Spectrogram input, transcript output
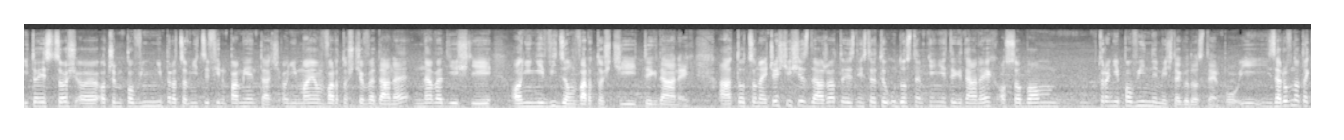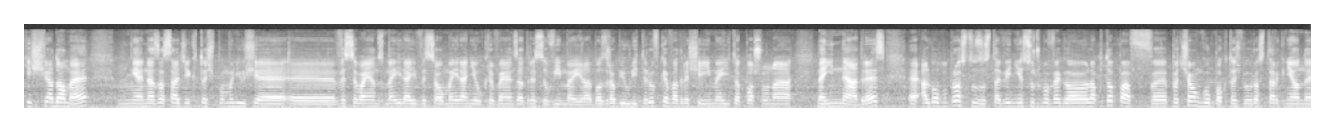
I to jest coś, o czym powinni pracownicy firm pamiętać. Oni mają wartościowe dane, nawet jeśli oni nie widzą wartości tych danych. A to, co najczęściej się zdarza, to jest niestety udostępnienie tych danych osobom, które nie powinny mieć tego dostępu. I, i zarówno takie świadome, m, na zasadzie ktoś pomylił się e, wysyłając maila i wysłał maila nie ukrywając adresu e-mail, albo zrobił literówkę w adresie e-mail i to poszło na, na inny adres, e, albo po prostu zostawienie służbowego laptopa w e, pociągu, bo ktoś był roztargniony,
